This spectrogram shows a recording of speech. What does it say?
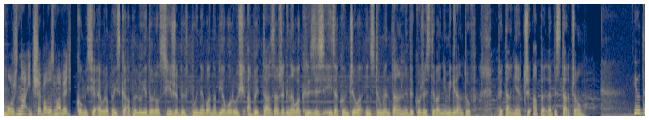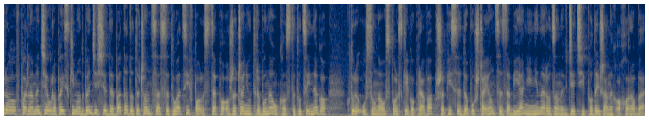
można i trzeba rozmawiać. Komisja Europejska apeluje do Rosji, żeby wpłynęła na Białoruś, aby ta zażegnała kryzys i zakończyła instrumentalne wykorzystywanie migrantów. Pytanie, czy apele wystarczą? Jutro w Parlamencie Europejskim odbędzie się debata dotycząca sytuacji w Polsce po orzeczeniu Trybunału Konstytucyjnego, który usunął z polskiego prawa przepisy dopuszczające zabijanie nienarodzonych dzieci podejrzanych o chorobę.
